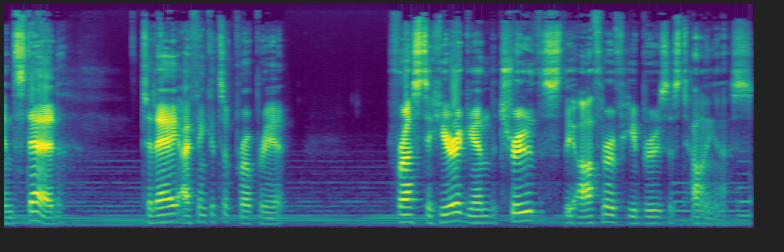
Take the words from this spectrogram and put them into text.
instead, today I think it's appropriate for us to hear again the truths the author of Hebrews is telling us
